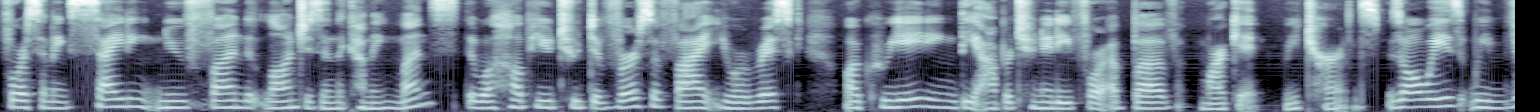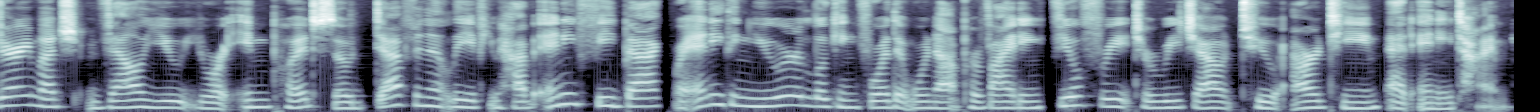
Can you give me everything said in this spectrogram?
for some exciting new fund launches in the coming months that will help you to diversify your risk while creating the opportunity for above market returns. As always, we very much value your input. So definitely, if you have any feedback or anything you're looking for that we're not providing, feel free to reach out to our team at any time.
